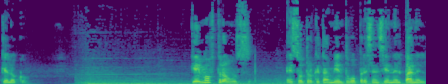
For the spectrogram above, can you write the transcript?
Qué loco. Game of Thrones es otro que también tuvo presencia en el panel.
